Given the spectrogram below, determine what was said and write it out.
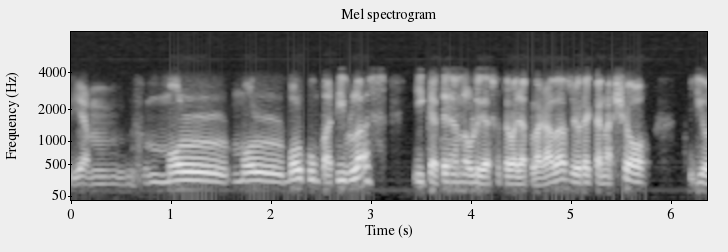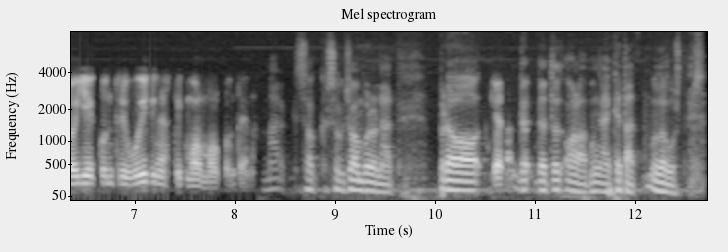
diguem, molt, molt, molt compatibles i que tenen l'obligació de treballar plegades. Jo crec que en això jo hi he contribuït i n'estic molt, molt content. Soc, soc Joan Boronat, però de, de tot, hola, què tal? Molt de gust.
